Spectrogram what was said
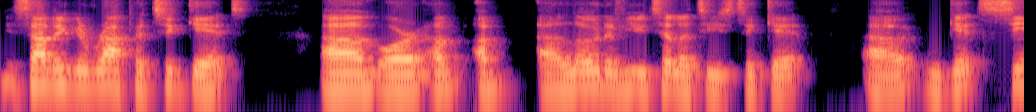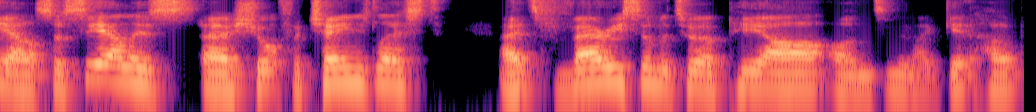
it's adding a wrapper to Git um, or a, a, a load of utilities to Git. Uh, Git CL. So CL is uh, short for change list. Uh, it's very similar to a PR on something like GitHub.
